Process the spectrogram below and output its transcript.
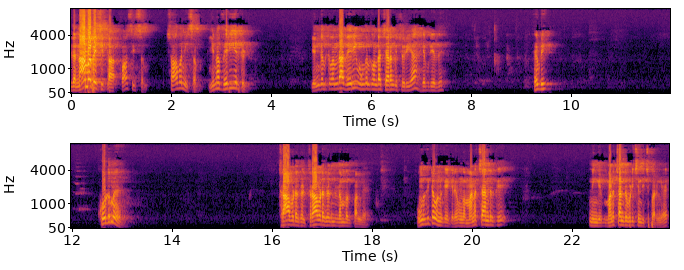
இதை நாம பேசிட்டா பாசிசம். சாவனிசம் இன வெறியர்கள் எங்களுக்கு வந்தா வெறி உங்களுக்கு வந்தா சரங்கு சொரியா? எப்படி அது? எப்படி? கொடுமை. திராவிடர்கள் திராவிடர்கள் நம்பிப்பாங்க. உங்ககிட்ட ஒண்ணு கேட்கிறேன் உங்க மனச்சான்றுக்கு நீங்க மனச்சான்றுபடி சிந்திச்சு பாருங்க.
